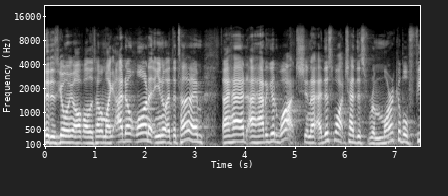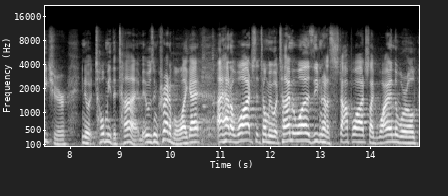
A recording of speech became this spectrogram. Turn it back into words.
that is going off all the time? I'm like, I don't want it. You know, at the time, I had, I had a good watch, and I, this watch had this remarkable feature. You know, it told me the time. It was incredible. Like, I, I had a watch that told me what time it was, it even had a stopwatch. Like, why in the world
